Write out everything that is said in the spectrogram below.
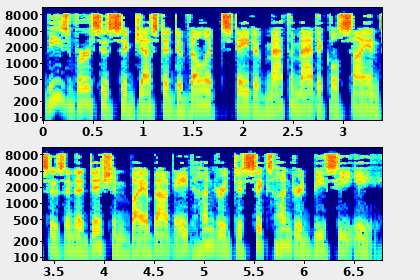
These verses suggest a developed state of mathematical sciences and addition by about 800 to 600 BCE.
